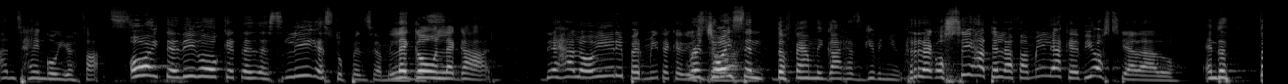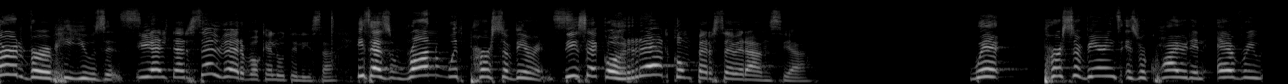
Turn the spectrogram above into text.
untangle your thoughts. Hoy te digo que te desligues tus pensamientos. Let go and let God. Déjalo ir y permite que Dios Rejoice trabaje. in the family God has given you. Regocíjate en la familia que Dios te ha dado. And the third verb he uses, Y el tercer verbo que él utiliza he says, run with perseverance. dice correr con perseverancia. Where perseverance is required in every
